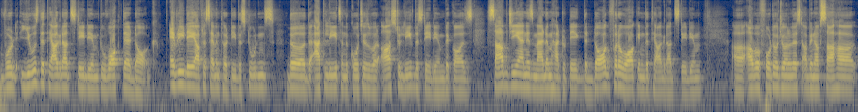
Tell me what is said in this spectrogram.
would use the Thyagraj Stadium to walk their dog every day after 7:30 the students the the athletes and the coaches were asked to leave the stadium because Sabji and his madam had to take the dog for a walk in the Thyagraj stadium uh, our photojournalist Abhinav Saha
